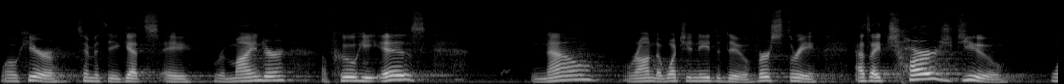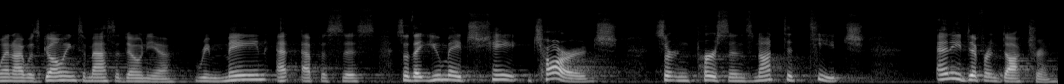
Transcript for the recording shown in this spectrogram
Well, here, Timothy gets a reminder of who he is. Now, we're on to what you need to do. Verse 3 As I charged you when I was going to Macedonia, remain at Ephesus so that you may cha- charge certain persons not to teach any different doctrine,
